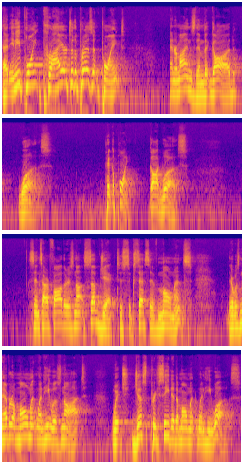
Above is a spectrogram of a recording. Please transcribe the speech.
at any point prior to the present point and reminds them that God was. Pick a point. God was. Since our Father is not subject to successive moments, there was never a moment when He was not, which just preceded a moment when He was.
